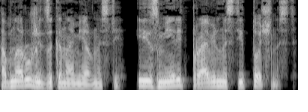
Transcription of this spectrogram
обнаружить закономерности и измерить правильность и точность.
